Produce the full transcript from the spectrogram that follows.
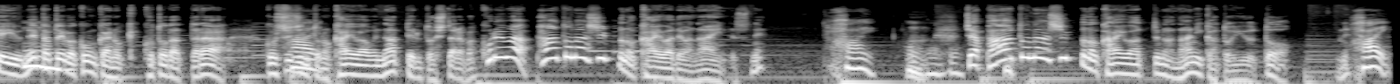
っていうね、うん例えば今回のことだったら、ご主人との会話になってるとしたらば、これはパートナーシップの会話ではないんですね。はい。ほうほうほうじゃあ、パートナーシップの会話っていうのは何かというと、はい。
